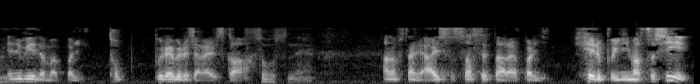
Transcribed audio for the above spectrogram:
うん NBA でもやっぱりトップレベルじゃないですか。そうですね。あの二人に愛想させたらやっぱりヘルプいりますし、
